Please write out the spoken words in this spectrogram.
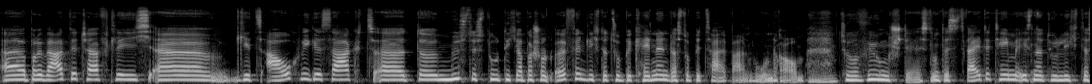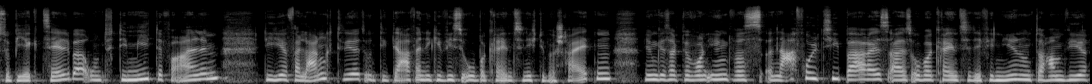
privatwirtschaftlich geht es auch, wie gesagt, da müsstest du dich aber schon öffentlich dazu bekennen, dass du bezahlbaren Wohnraum mhm. zur Verfügung stellst. Und das zweite Thema ist natürlich das Objekt selber und die Miete vor allem, die hier verlangt wird und die darf eine gewisse Obergrenze Obergrenze nicht überschreiten. Wir haben gesagt, wir wollen irgendwas Nachvollziehbares als Obergrenze definieren und da haben wir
